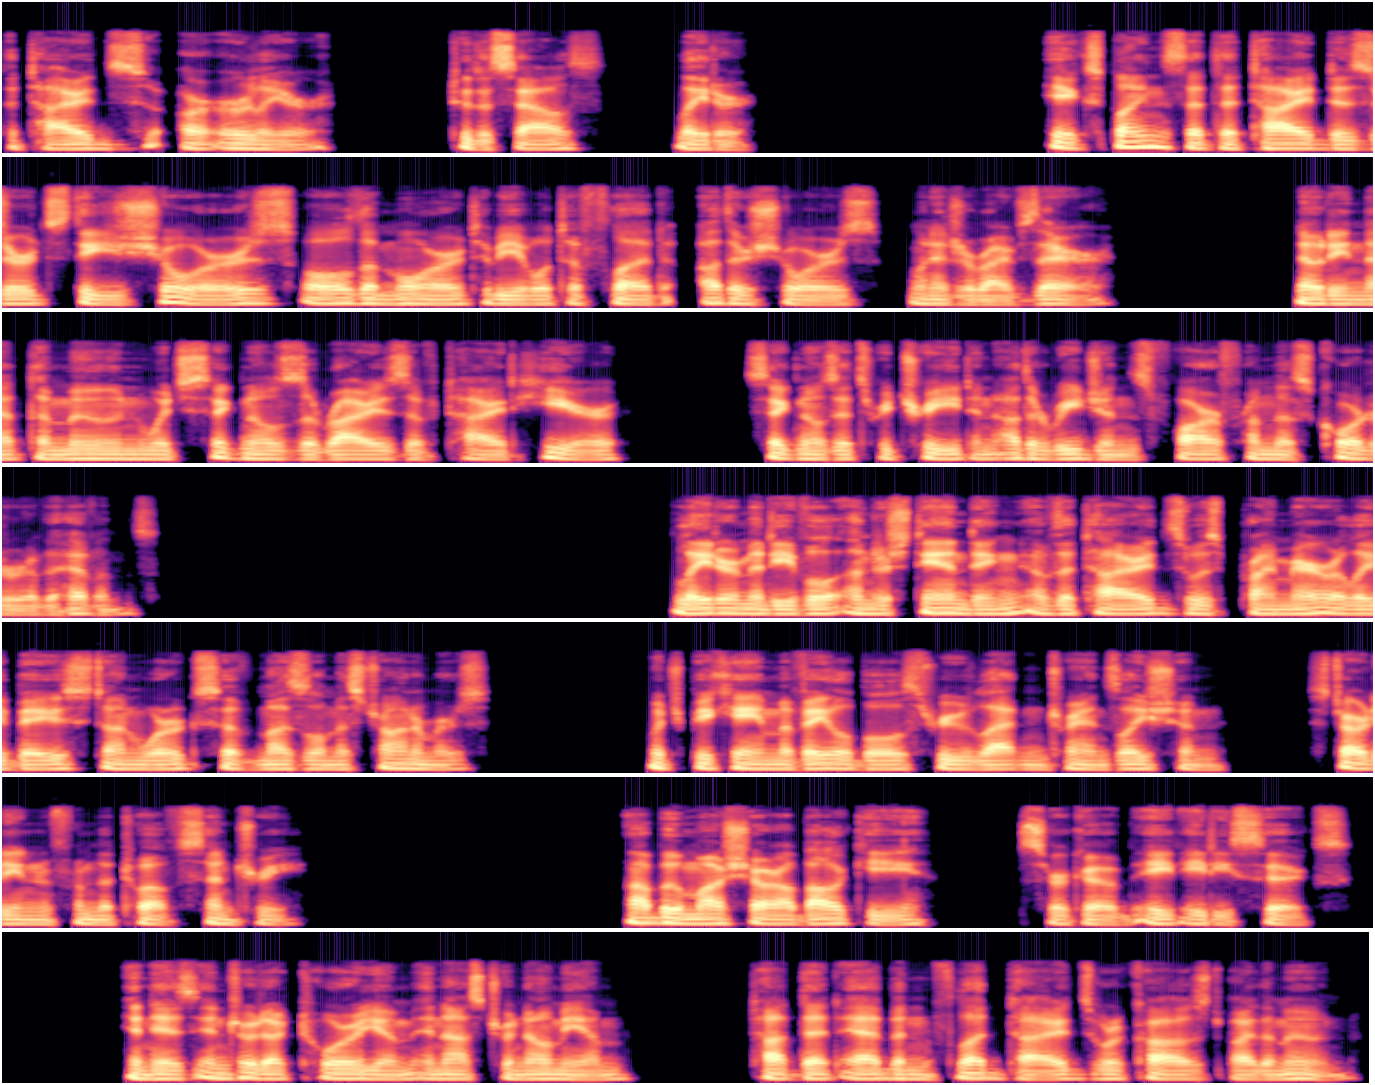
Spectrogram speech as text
the tides are earlier, to the south, later. He explains that the tide deserts these shores all the more to be able to flood other shores when it arrives there, noting that the moon, which signals the rise of tide here, signals its retreat in other regions far from this quarter of the heavens. Later medieval understanding of the tides was primarily based on works of Muslim astronomers, which became available through Latin translation starting from the 12th century. Abu Mashar al-Balkhi, circa 886, in his Introductorium in Astronomiam, taught that ebb and flood tides were caused by the moon.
